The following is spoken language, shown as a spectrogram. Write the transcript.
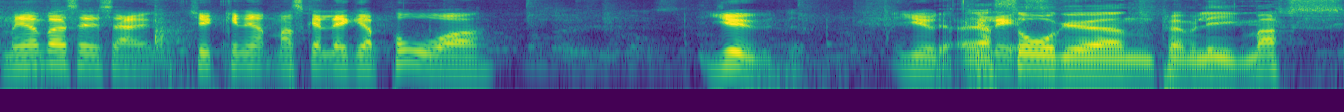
men jag bara säger så här, tycker ni att man ska lägga på ljud? Jag, Ljudkuliss? jag såg ju en Premier League-match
